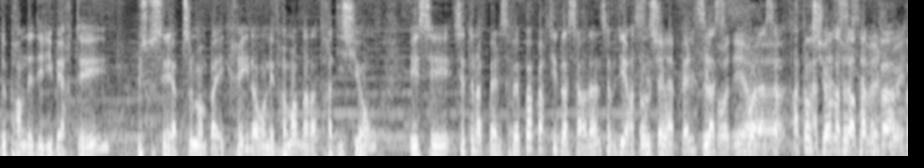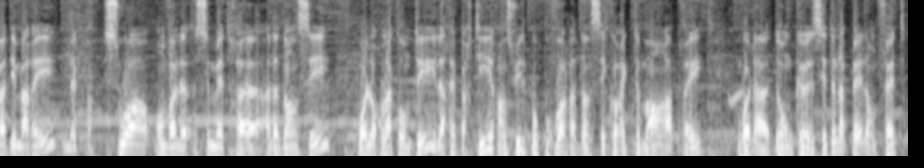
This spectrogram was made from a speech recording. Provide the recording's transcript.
de prendre des libertés, puisque c'est absolument pas écrit. Là, on est vraiment dans la tradition, et c'est un appel. Ça fait pas partie de la sardane. Ça veut dire attention. un appel, c'est la- pour dire, voilà, euh, ça- attention, la attention, sardane va va, va démarrer. D'accord. Soit on va se mettre à, la danser, ou alors la compter et la répartir ensuite pour pouvoir la danser correctement après. Voilà, donc euh, c'est un appel en fait.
